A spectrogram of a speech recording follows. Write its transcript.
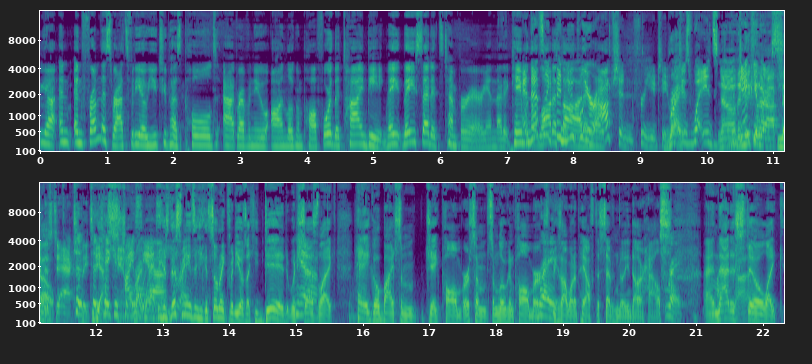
Yeah, and and from this rats video, YouTube has pulled ad revenue on Logan Paul for the time being. They they said it's temporary and that it came And with a lot like of thought nuclear and, like, the nuclear option for YouTube, Right. which is what it's No, the nuclear option No. is to actually To- to take, take his his channel. Right, yeah. because this Right. means that he can still make videos like he did, which Yeah. says like, "Hey, go buy some Jake Paul or some some Logan Paul merch Right. because I want to pay off the seven million dollar house." Right. and oh that is still like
